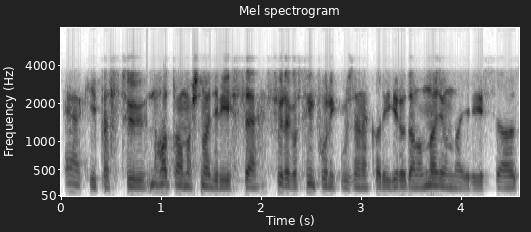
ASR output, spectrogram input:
elképesztő, hatalmas nagy része, főleg a szimfonikus zenekari irodalom nagyon nagy része az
